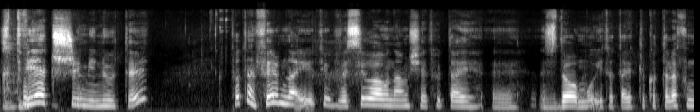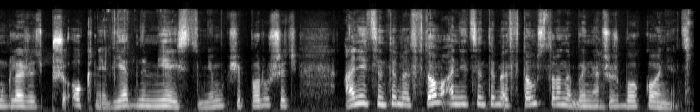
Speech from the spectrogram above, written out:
z 2-3 minuty, to ten film na YouTube wysyłał nam się tutaj y, z domu i tutaj tylko telefon mógł leżeć przy oknie w jednym miejscu. Nie mógł się poruszyć ani centymetr w tą, ani centymetr w tą stronę, bo inaczej już było koniec.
